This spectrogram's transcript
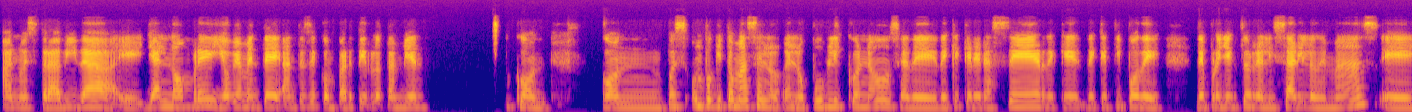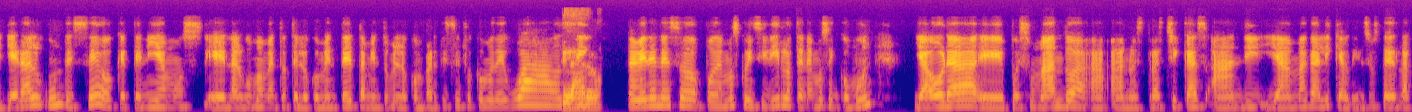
A nuestra vida eh, ya el nombre y obviamente antes de compartirlo también con, con pues un poquito más en lo, en lo público, ¿no? O sea, de, de qué querer hacer, de qué, de qué tipo de, de proyectos realizar y lo demás. Eh, ya era un deseo que teníamos, en algún momento te lo comenté, también tú me lo compartiste, fue como de, wow. Claro. También en eso podemos coincidir, lo tenemos en común. Y ahora, eh, pues sumando a, a, nuestras chicas, a Andy y a Magali, que audiencia ustedes la,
